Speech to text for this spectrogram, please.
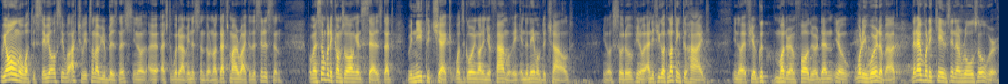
we all know what to say. We all say, well, actually, it's none of your business, you know, uh, as to whether I'm innocent or not. That's my right as a citizen. But when somebody comes along and says that we need to check what's going on in your family in the name of the child, you know, sort of, you know, and if you've got nothing to hide, you know, if you're a good mother and father, then, you know, what are you worried about? Then everybody caves in and rolls over.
